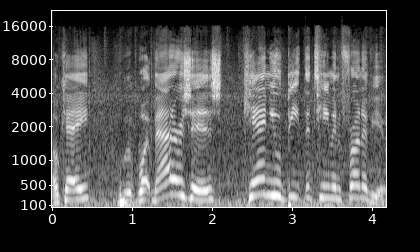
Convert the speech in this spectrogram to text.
okay? What matters is can you beat the team in front of you?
